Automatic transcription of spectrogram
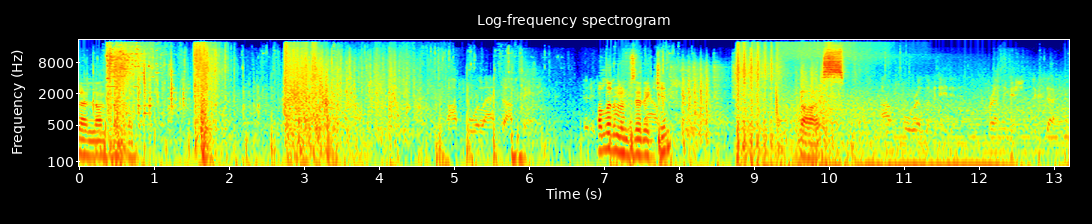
Helal lan takım. Op 4 last stop standing. The diffuser Alır mı bize de kill? Nice. Op 4 eliminated. Friendly mission successful.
